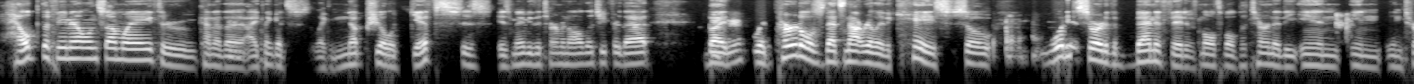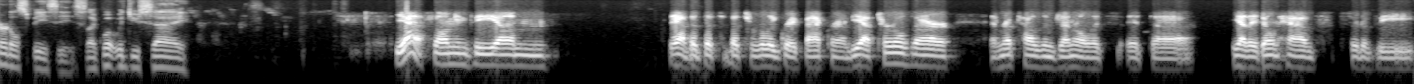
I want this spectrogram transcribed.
help the female in some way through kind of the mm-hmm. I think it's like nuptial gifts is is maybe the terminology for that. But mm-hmm. with turtles, that's not really the case. So what is sort of the benefit of multiple paternity in in in turtle species? Like, what would you say? Yeah, so I mean the um, yeah, that, that's that's a really great background. Yeah, turtles are and reptiles in general. It's it uh, yeah, they don't have sort of the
